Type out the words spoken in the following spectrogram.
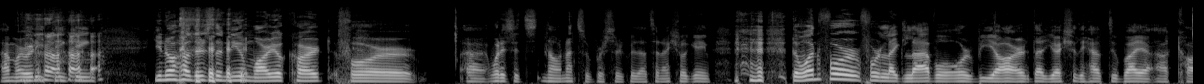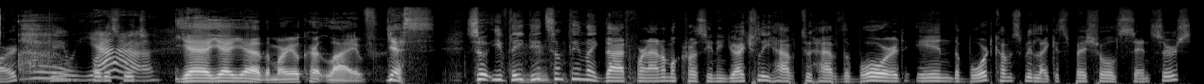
I'm already thinking. you know how there's the new Mario Kart for uh, what is it? No, not Super Circuit. That's an actual game. the one for for like Labo or VR that you actually have to buy a, a card oh, game yeah. for the Switch. Yeah, yeah, yeah. The Mario Kart Live. Yes. So if they mm-hmm. did something like that for Animal Crossing, and you actually have to have the board, and the board comes with like a special sensors,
